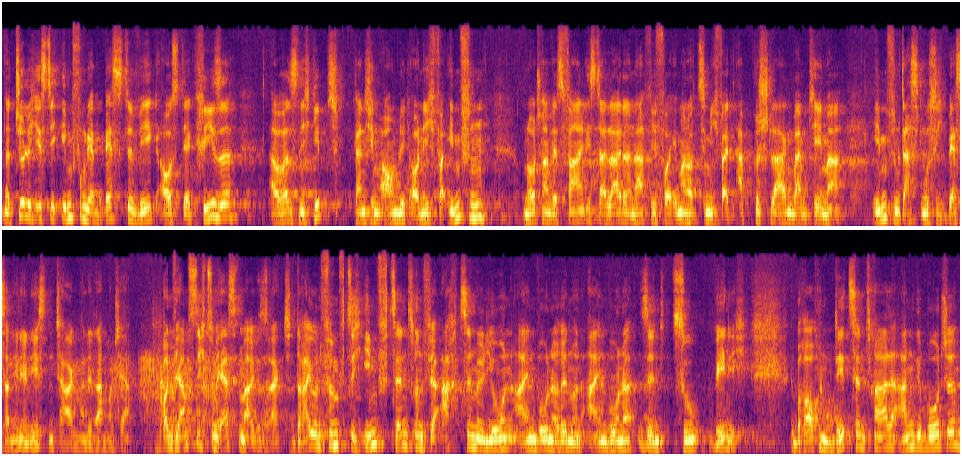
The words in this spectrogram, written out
Natürlich ist die Impfung der beste Weg aus der Krise. Aber was es nicht gibt, kann ich im Augenblick auch nicht verimpfen. Nordrhein-Westfalen ist da leider nach wie vor immer noch ziemlich weit abgeschlagen beim Thema Impfen. Das muss sich bessern in den nächsten Tagen, meine Damen und Herren. Und wir haben es nicht zum ersten Mal gesagt. 53 Impfzentren für 18 Millionen Einwohnerinnen und Einwohner sind zu wenig. Wir brauchen dezentrale Angebote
